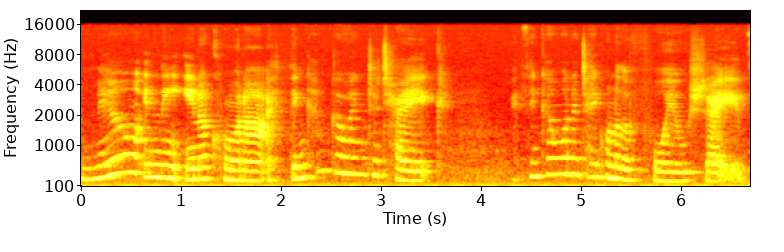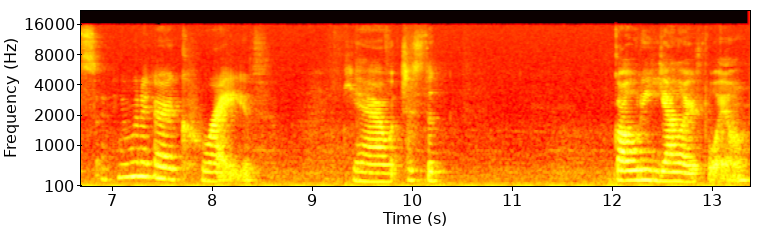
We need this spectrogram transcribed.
Now in the inner corner, I think I'm going to take, I think I want to take one of the foil shades. I think I'm going to go Crave. Yeah, which is the goldy yellow foil.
